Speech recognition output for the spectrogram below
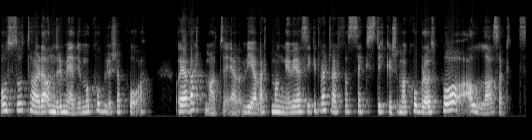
og så tar det andre medium og kobler seg på. Og jeg har vært med at vi har vært mange, vi har sikkert vært i hvert fall seks stykker som har kobla oss på, og alle har sagt,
